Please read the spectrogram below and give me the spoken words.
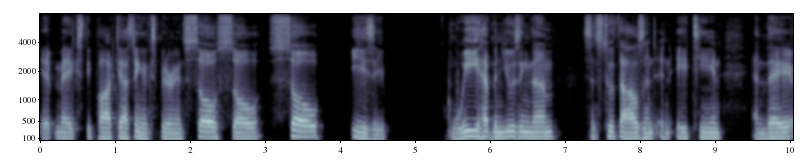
It makes the podcasting experience so, so, so easy. We have been using them since 2018, and they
